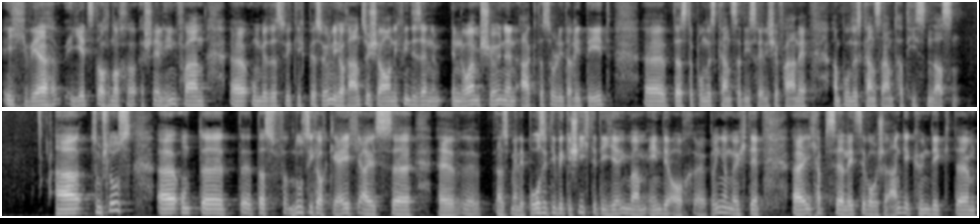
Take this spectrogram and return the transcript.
ich werde jetzt auch noch schnell hinfahren, äh, um mir das wirklich persönlich auch anzuschauen. Ich finde es einen enorm schönen Akt der Solidarität, äh, dass der Bundeskanzler die israelische Fahne am Bundeskanzleramt hat hissen lassen. Äh, zum Schluss, äh, und äh, das nutze ich auch gleich als, als meine positive Geschichte, die ich ja immer am Ende auch bringen möchte. ich habe es ja letzte Woche schon angekündigt. Ähm,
